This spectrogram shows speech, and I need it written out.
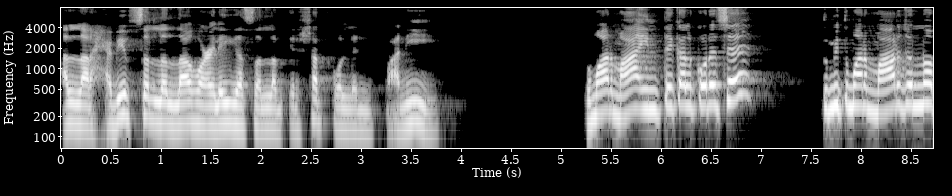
আল্লাহর হাবিব সাল্লাহ আলাইসাল্লাম ইরশাদ করলেন, পানি। তোমার মা ইন্তেকাল করেছে? তুমি তোমার মার জন্য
